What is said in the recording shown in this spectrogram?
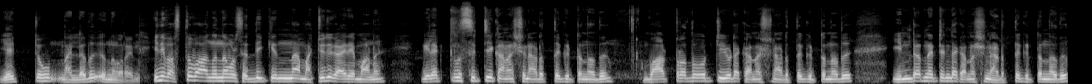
ഏറ്റവും നല്ലത് എന്ന് പറയുന്നത്. ഇനി വസ്തു വാങ്ങുന്നവർ ശ്രദ്ധിക്കുന്ന മറ്റൊരു കാര്യമാണ് ഇലക്ട്രിസിറ്റി കണക്ഷൻ അടുത്ത് കിട്ടുന്നത്. വാട്ടർ അതോറിറ്റിയുടെ കണക്ഷൻ അടുത്ത് കിട്ടുന്നത്. ഇന്റർനെറ്റിന്റെ കണക്ഷൻ അടുത്ത് കിട്ടുന്നത്.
